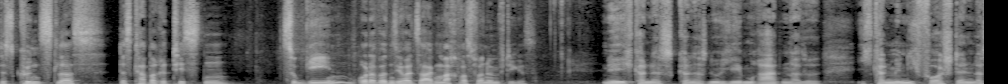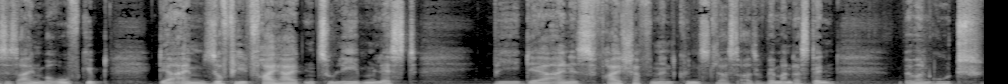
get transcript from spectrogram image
des Künstlers, des Kabarettisten zu gehen? Oder würden Sie heute sagen, mach was Vernünftiges? Nee, ich kann das, kann das nur jedem raten. Also ich kann mir nicht vorstellen, dass es einen Beruf gibt, der einem so viel Freiheiten zu leben lässt, wie der eines freischaffenden Künstlers. Also wenn man das denn, wenn man gut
